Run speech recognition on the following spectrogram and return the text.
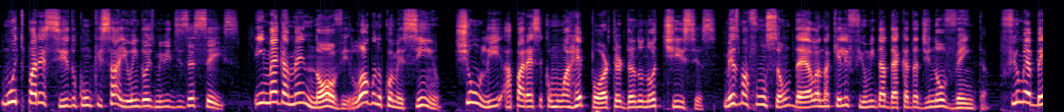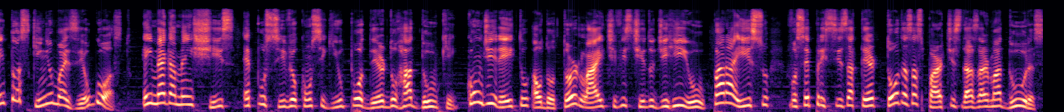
muito parecido com o que saiu em 2016. Em Mega Man 9, logo no comecinho, Chun-Li aparece como uma repórter dando notícias. Mesma função dela naquele filme da década de 90. O filme é bem tosquinho, mas eu gosto. Em Mega Man X, é possível conseguir o poder do Hadouken, com direito ao Dr. Light vestido de Ryu. Para isso, você precisa ter todas as partes das armaduras,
